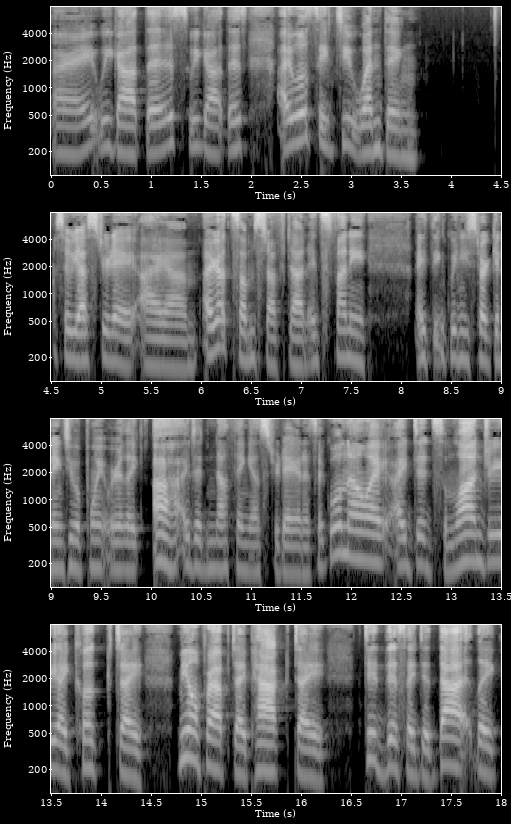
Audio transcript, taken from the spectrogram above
All right, we got this. We got this. I will say too one thing. So yesterday I um I got some stuff done. It's funny I think when you start getting to a point where you're like, ah, I did nothing yesterday, and it's like, well, no, I, I did some laundry, I cooked, I meal prepped, I packed, I did this, I did that. Like,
